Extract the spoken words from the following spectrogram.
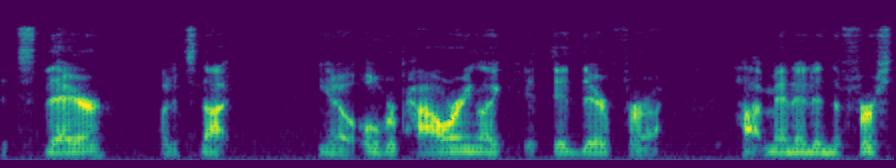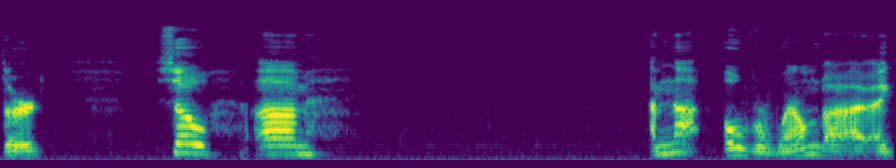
It's there, but it's not, you know, overpowering like it did there for a hot minute in the first third. So, um, I'm not overwhelmed. I, I,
